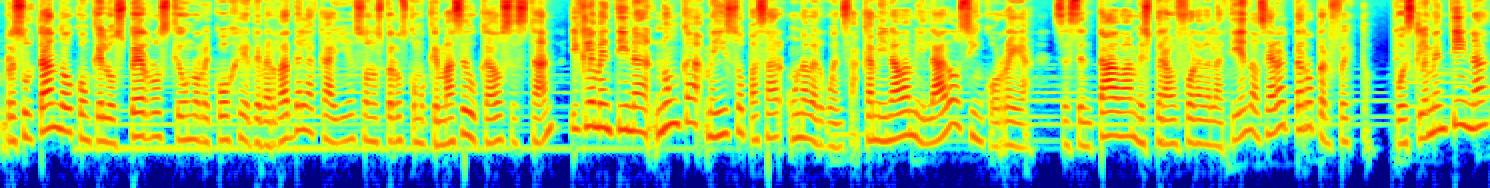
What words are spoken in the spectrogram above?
resultando con que los perros que uno recoge de verdad de la calle son los perros como que más educados están, y Clementina nunca me hizo pasar una vergüenza. Caminaba a mi lado sin correa, se sentaba, me esperaba fuera de la tienda, o sea, era el perro perfecto. Pues Clementina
